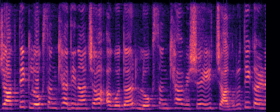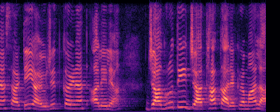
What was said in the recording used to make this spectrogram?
जागतिक लोकसंख्या दिनाच्या अगोदर लोकसंख्याविषयी जागृती करण्यासाठी आयोजित करण्यात आलेल्या जागृती जाथा कार्यक्रमाला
